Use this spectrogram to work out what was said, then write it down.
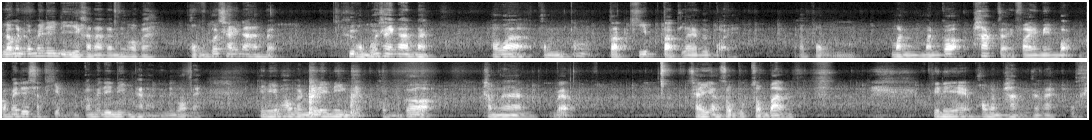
แล้วมันก็ไม่ได้ดีขนาดนั้นนึกออกปะผมก็ใช้งานแบบ คือผมก็ใช้งานหนัก เพราะว่าผมต้องตัดคลิปตัดอะไรบ่อยๆครับผมมันมันก็ภาคจ่ายไฟเมนบอร์ดก็ไม่ได้เสถียรก็ไม่ได้นิ่งขนาดนั้นนึกออกไหมทีนี้พอมันไม่ได้นิ่งเนี่ย ผมก็ทำงานแบบใช้อย่างสมบุกสมบัน ทีนี้พอมันพังใช่ไหมโอเค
